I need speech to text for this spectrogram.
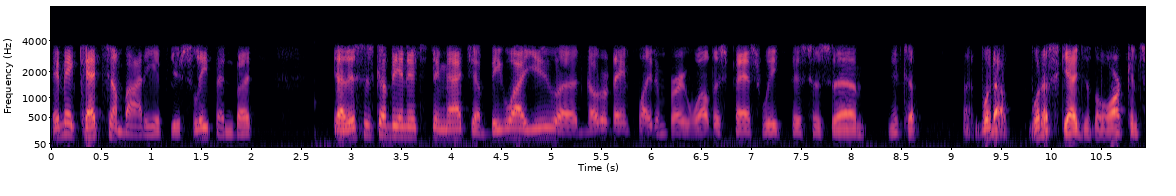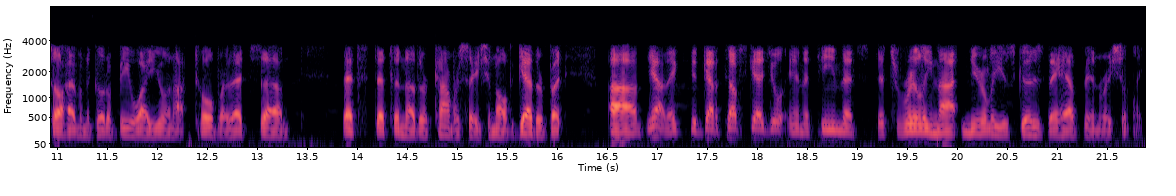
they may catch somebody if you're sleeping, but yeah, this is going to be an interesting matchup. BYU, uh, Notre Dame played them very well this past week. This is uh, it's a what a what a schedule. Arkansas having to go to BYU in October. That's um, that's that's another conversation altogether. But uh, yeah, they, they've got a tough schedule and a team that's that's really not nearly as good as they have been recently.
